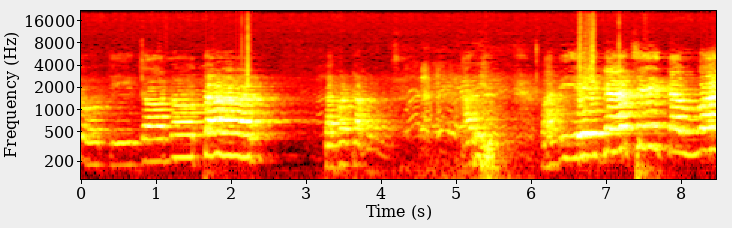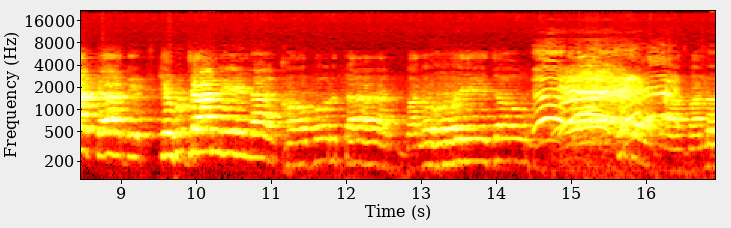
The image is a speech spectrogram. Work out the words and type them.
কোটি জনতার তারপরটা আপনারা পালিয়ে গেছে কাউয়া কাদের, কেউ জানে না খবর তার। ভালো হয়ে যাও। ভালো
